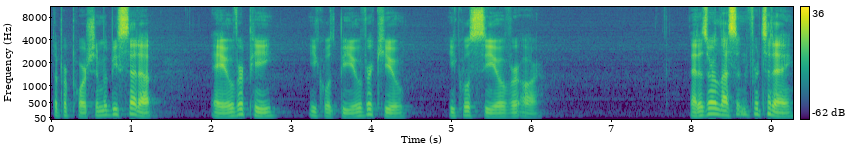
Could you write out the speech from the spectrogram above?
the proportion would be set up A over P equals B over Q equals C over R. That is our lesson for today.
